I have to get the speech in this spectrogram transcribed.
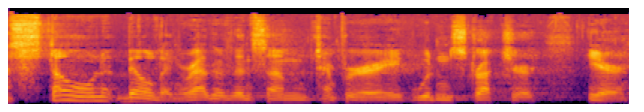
A stone building rather than some temporary wooden structure here.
